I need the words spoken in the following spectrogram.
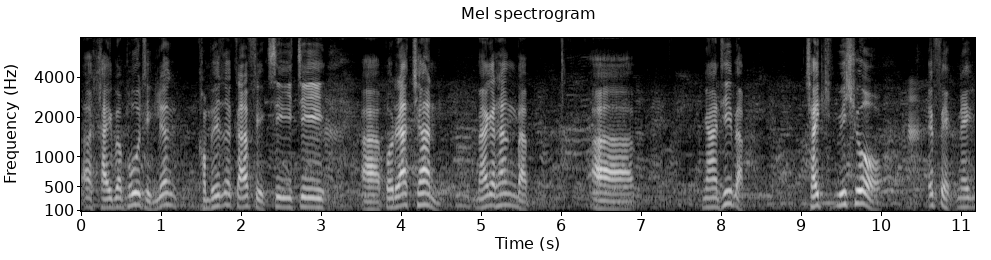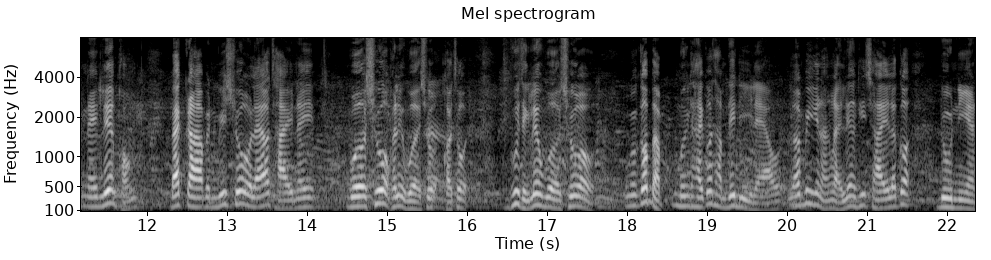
เอ่อใครมาพูดถึงเรื่องคอมพิวเตอร์กราฟิก CG โปรดักชันแม้กระทั่งแบบอ่างานที่แบบใช้วิชวลค่ะเอฟเฟกในในเรื่องของแบ็กกราวด์เป็นวิชวลแล้วถ่ายในเวอร์ชวลเขาเรียกเวอร์ชวลขอโทษ พูดถึงเรื่องเวอร์ชวล มันก็แบบเมืองไทยก็ทำได้ดีแล้ว แล้วมีหนังหลายเรื่องที่ใช้แล้วก็ดูเนียน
